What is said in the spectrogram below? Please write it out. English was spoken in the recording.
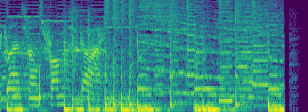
like rhinestones from the sky.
